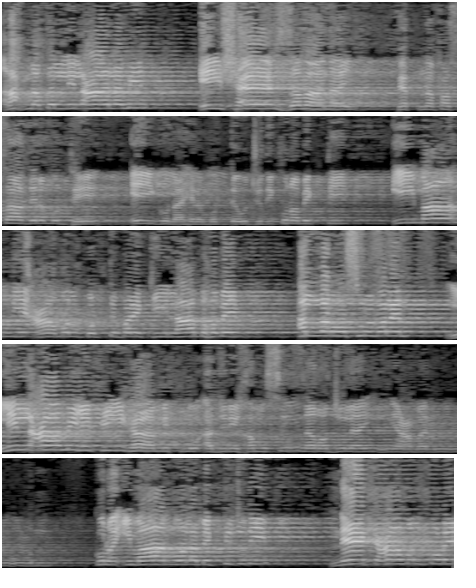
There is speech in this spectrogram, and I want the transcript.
রাহমাতাল্লিল আলামিন, এই শেষ জামানায় ফেতনা ফাসাদের মধ্যে, এই গুনাহের মধ্যেও যদি কোনো ব্যক্তি ইমান নিয়ে আমল করতে পারে, কি লাভ হবে? আল্লাহ রসুল বলেন, লিল আমিলি ফিহা মিথলু আজরি খামসিনা রাজুলান ইয়ামালুন। কোন ইমানওয়ালা ব্যক্তি যদি নেক আমল করে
